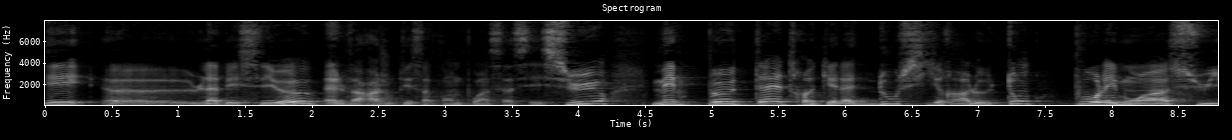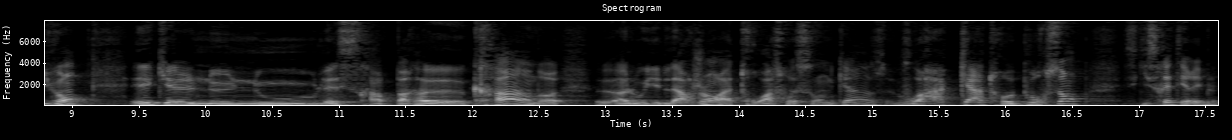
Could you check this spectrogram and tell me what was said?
et euh, la BCE, elle va rajouter 50 points, ça c'est sûr, mais peut-être qu'elle adoucira le ton pour les mois suivants et qu'elle ne nous laissera pas craindre un loyer de l'argent à 3,75, voire à 4%, ce qui serait terrible.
